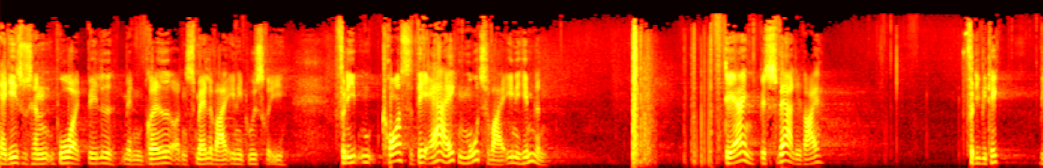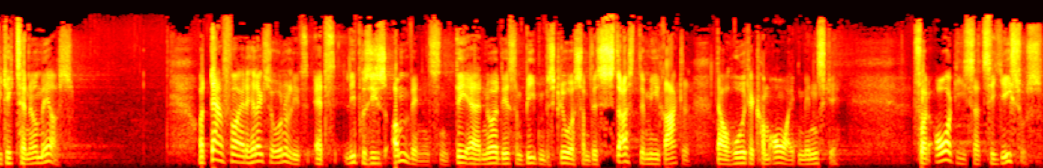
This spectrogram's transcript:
at Jesus han bruger et billede med den brede og den smalle vej ind i Guds rige. Fordi korset, det er ikke en motorvej ind i himlen. Det er en besværlig vej, fordi vi kan ikke, vi kan ikke tage noget med os. Og derfor er det heller ikke så underligt, at lige præcis omvendelsen, det er noget af det, som Bibelen beskriver som det største mirakel, der overhovedet kan komme over et menneske. For at overgive sig til Jesus,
